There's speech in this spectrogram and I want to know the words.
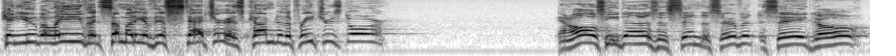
can you believe that somebody of this stature has come to the preacher's door? And all he does is send a servant to say, Go,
